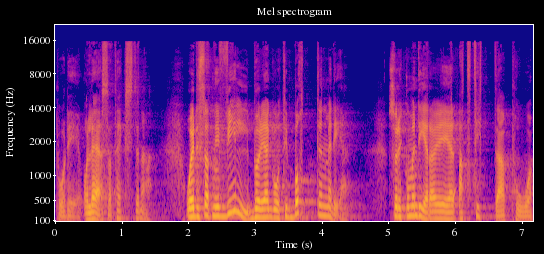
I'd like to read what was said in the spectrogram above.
på det och läsa texterna. Och är det så att ni vill börja gå till botten med det så rekommenderar jag er att titta på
